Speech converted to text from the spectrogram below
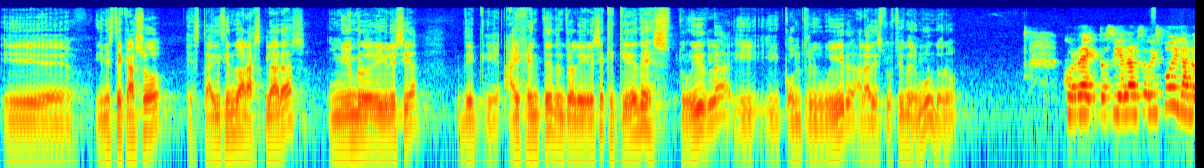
Eh, y en este caso, está diciendo a las claras, un miembro de la Iglesia, de que hay gente dentro de la Iglesia que quiere destruirla y, contribuir a la destrucción del mundo, ¿no? Correcto, sí, el arzobispo Vigano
